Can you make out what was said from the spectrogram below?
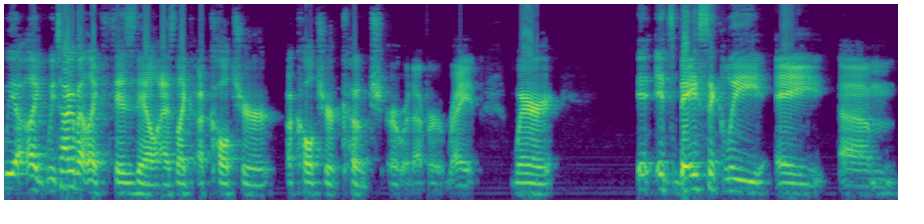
we like we talk about like Fizdale as like a culture a culture coach or whatever, right? Where it, it's basically a um,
